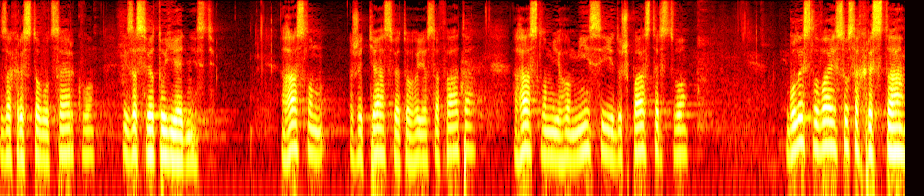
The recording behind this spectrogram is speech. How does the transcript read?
за Христову церкву і за святу єдність. Гаслом життя святого Йосафата, гаслом його місії, душпастерство були слова Ісуса Христа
